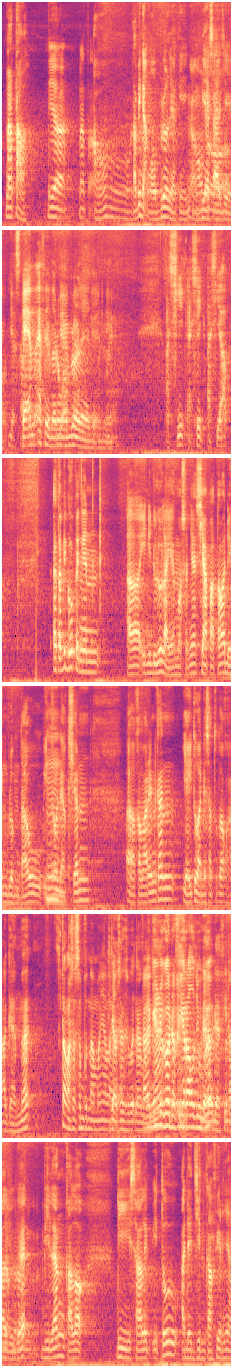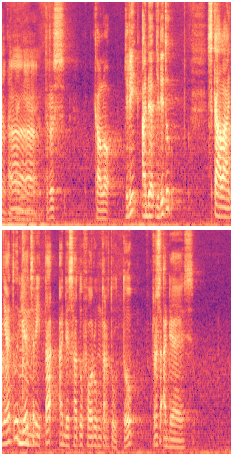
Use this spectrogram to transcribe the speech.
Natal Iya, Natal. oh tapi nggak ngobrol ya kayaknya ngobrol, biasa aja ya? biasa BMF ya baru BMF. ngobrol ya BMF asik asik asyap eh tapi gue pengen eh, ini dulu lah ya maksudnya siapa tahu ada yang belum tahu Hmm. introduction Eh, kemarin kan ya itu ada satu tokoh agama Kita nggak usah sebut namanya lah. tidak ya. usah sebut namanya gini juga udah viral juga. udah, udah viral juga bilang kalau di salib itu ada jin kafirnya katanya Ah. terus kalau jadi ada jadi tuh skalanya tuh Hmm. dia cerita ada satu forum tertutup terus ada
